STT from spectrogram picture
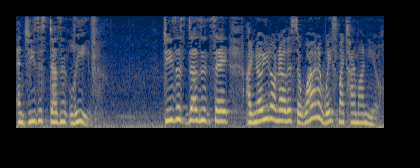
and Jesus doesn't leave. Jesus doesn't say, I know you don't know this, so why would I waste my time on you?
